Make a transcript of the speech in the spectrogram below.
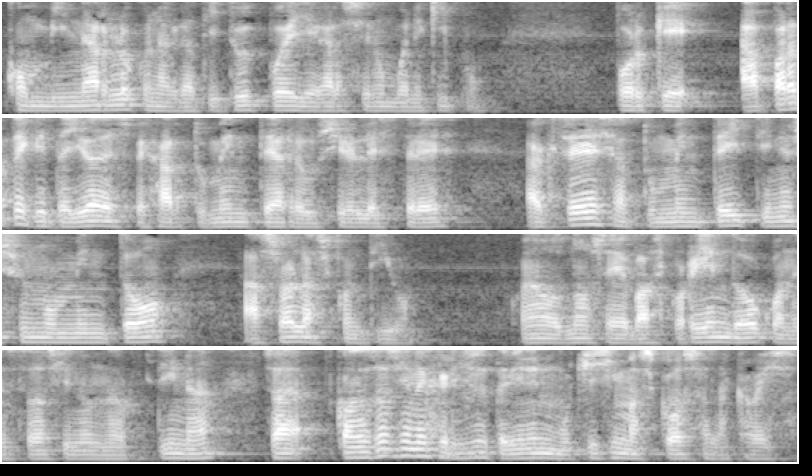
combinarlo con la gratitud puede llegar a ser un buen equipo porque aparte que te ayuda a despejar tu mente, a reducir el estrés, accedes a tu mente y tienes un momento a solas contigo. Cuando, no sé, vas corriendo, cuando estás haciendo una rutina. O sea, cuando estás haciendo ejercicio te vienen muchísimas cosas a la cabeza.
